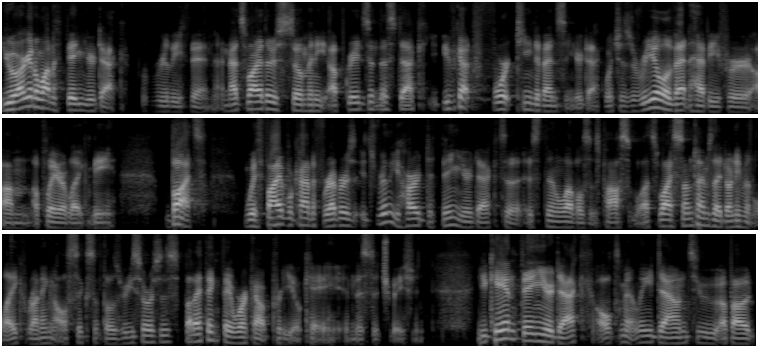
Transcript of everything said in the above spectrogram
you are going to want to thin your deck really thin. And that's why there's so many upgrades in this deck. You've got 14 events in your deck, which is real event heavy for um, a player like me. But with five Wakanda Forevers, it's really hard to thin your deck to as thin levels as possible. That's why sometimes I don't even like running all six of those resources, but I think they work out pretty okay in this situation. You can thin your deck ultimately down to about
